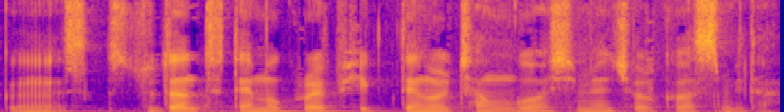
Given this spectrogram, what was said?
그 스튜던트 데모그래픽 등을 참고하시면 좋을 것 같습니다.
